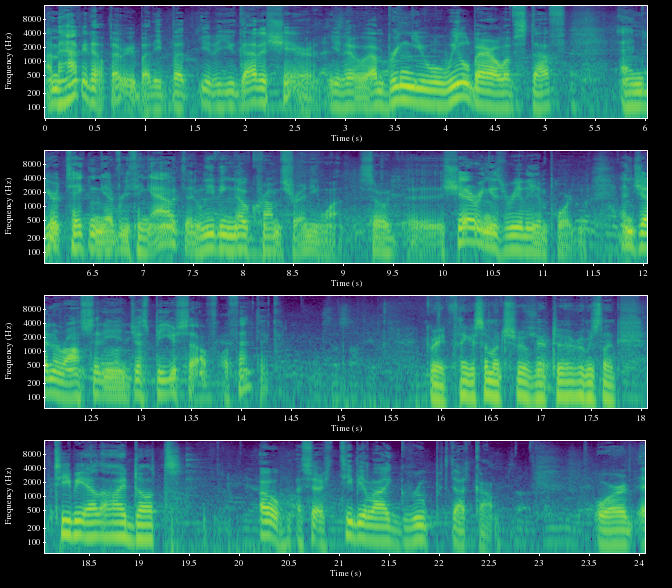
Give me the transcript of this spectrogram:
I'm happy to help everybody, but you know, you got to share. You know, I'm bringing you a wheelbarrow of stuff and you're taking everything out and leaving no crumbs for anyone. So uh, sharing is really important, and generosity, and just be yourself, authentic. Great, thank you so much, Robert sure. uh, Rubinstein. TBLI dot. Oh, uh, sorry, TBLIgroup.com. Or uh,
